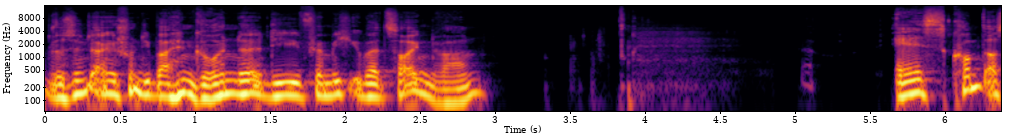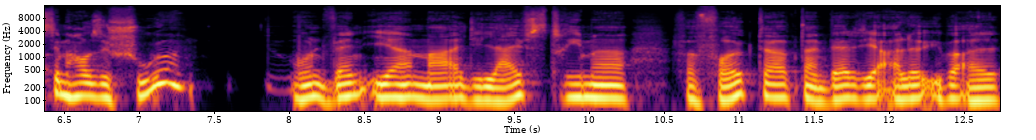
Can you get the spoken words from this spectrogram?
das sind eigentlich schon die beiden Gründe, die für mich überzeugend waren. Es kommt aus dem Hause Schur. Und wenn ihr mal die Livestreamer verfolgt habt, dann werdet ihr alle überall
